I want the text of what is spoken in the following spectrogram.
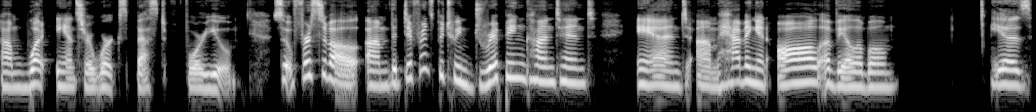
um, what answer works best for you. So, first of all, um, the difference between dripping content and um, having it all available is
